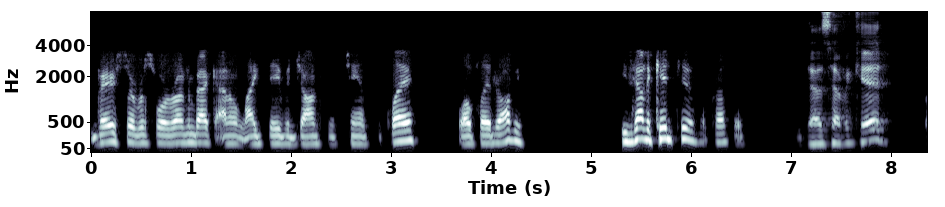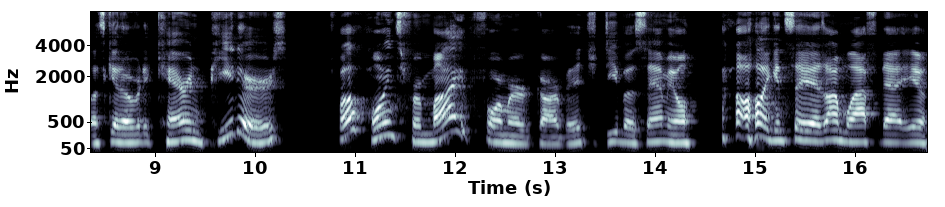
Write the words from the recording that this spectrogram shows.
very serviceable running back. I don't like David Johnson's chance to play. Well played, Robbie. He's got a kid too. Impressive. He does have a kid. Let's get over to Karen Peters. 12 points for my former garbage, Deebo Samuel. All I can say is I'm laughing at you.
